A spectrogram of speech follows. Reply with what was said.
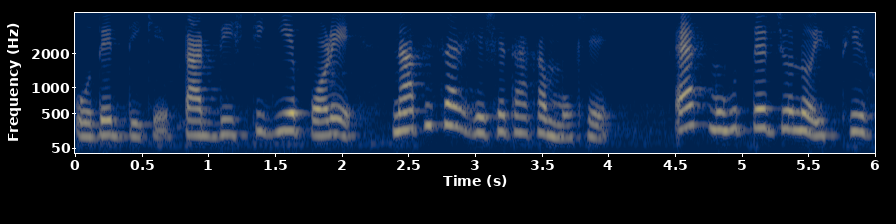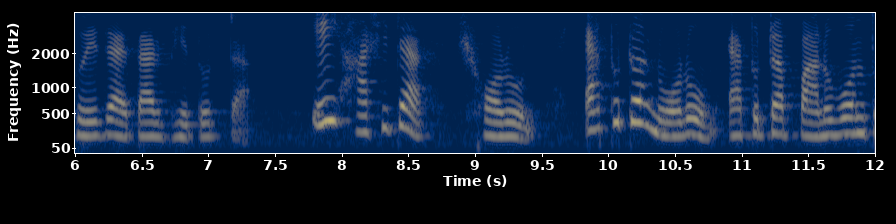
ওদের দিকে। তার দৃষ্টি গিয়ে পড়ে নাফিসার হেসে থাকা মুখে। এক মুহূর্তের জন্য স্থির হয়ে যায় তার ভেতরটা। এই হাসিটা সরল। এতটা নরম, এতটা প্রাণবন্ত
